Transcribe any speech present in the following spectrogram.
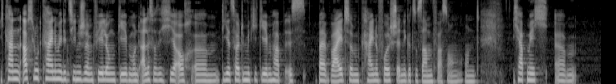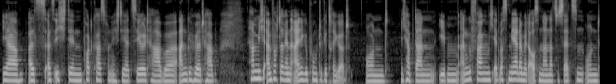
ich kann absolut keine medizinische Empfehlung geben und alles, was ich hier auch ähm, die jetzt heute mitgegeben habe, ist bei weitem keine vollständige Zusammenfassung. Und ich habe mich, ähm, ja, als, als ich den Podcast, von dem ich dir erzählt habe, angehört habe, haben mich einfach darin einige Punkte getriggert. Und ich habe dann eben angefangen, mich etwas mehr damit auseinanderzusetzen und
